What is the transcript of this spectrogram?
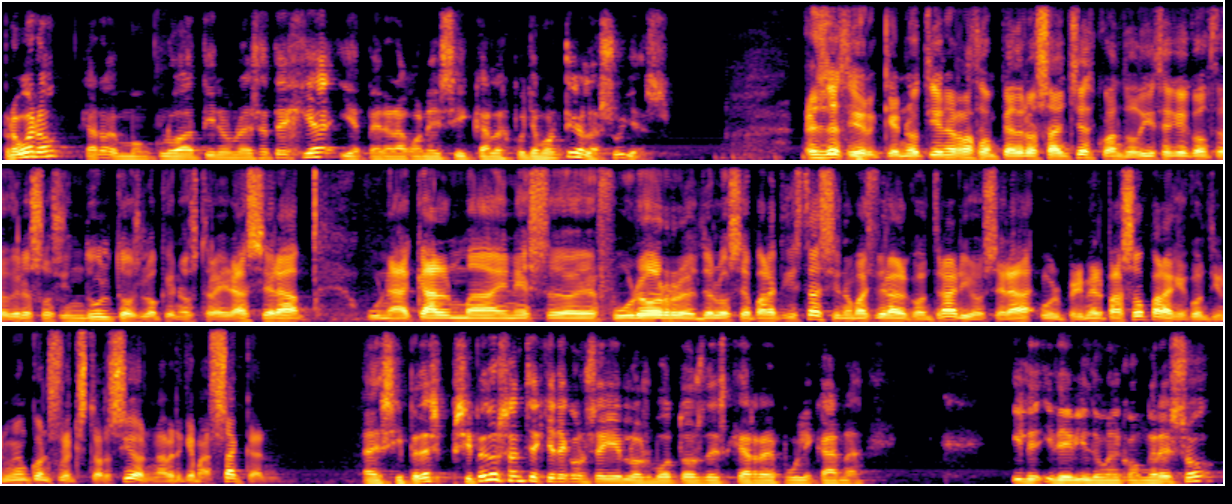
Pero bueno, claro, en Moncloa tienen una estrategia y Pere Aragonés y Carlos Puigdemont tienen las suyas. Es decir, que no tiene razón Pedro Sánchez cuando dice que conceder esos indultos lo que nos traerá será una calma en ese furor de los separatistas, sino más bien al contrario, será el primer paso para que continúen con su extorsión, a ver qué más sacan. si, Pedro, si Pedro Sánchez quiere conseguir los votos de Esquerra Republicana y de Bildu en el Congreso,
